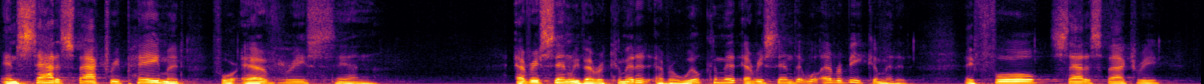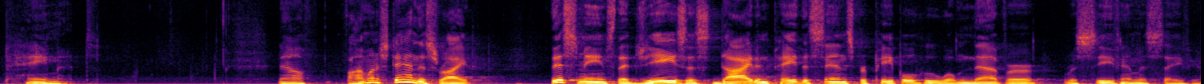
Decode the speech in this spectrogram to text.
and satisfactory payment for every sin. Every sin we've ever committed, ever will commit, every sin that will ever be committed a full, satisfactory payment. Now, if I'm understand this right, this means that Jesus died and paid the sins for people who will never receive him as Savior.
